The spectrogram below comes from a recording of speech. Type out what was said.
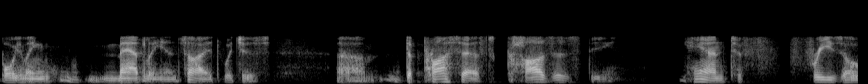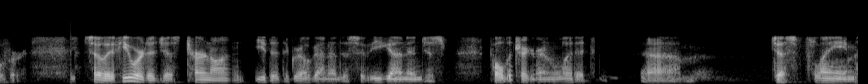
boiling madly inside, which is um, the process causes the can to f- freeze over. So if you were to just turn on either the grill gun or the sous vide gun and just pull the trigger and let it um, just flame,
